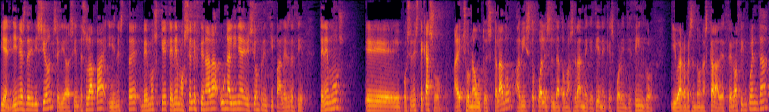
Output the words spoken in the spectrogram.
Bien, líneas de división, sería la siguiente solapa, y en este vemos que tenemos seleccionada una línea de división principal, es decir, tenemos, eh, pues en este caso, ha hecho un autoescalado, ha visto cuál es el dato más grande que tiene, que es 45, y va a representar una escala de 0 a 50,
